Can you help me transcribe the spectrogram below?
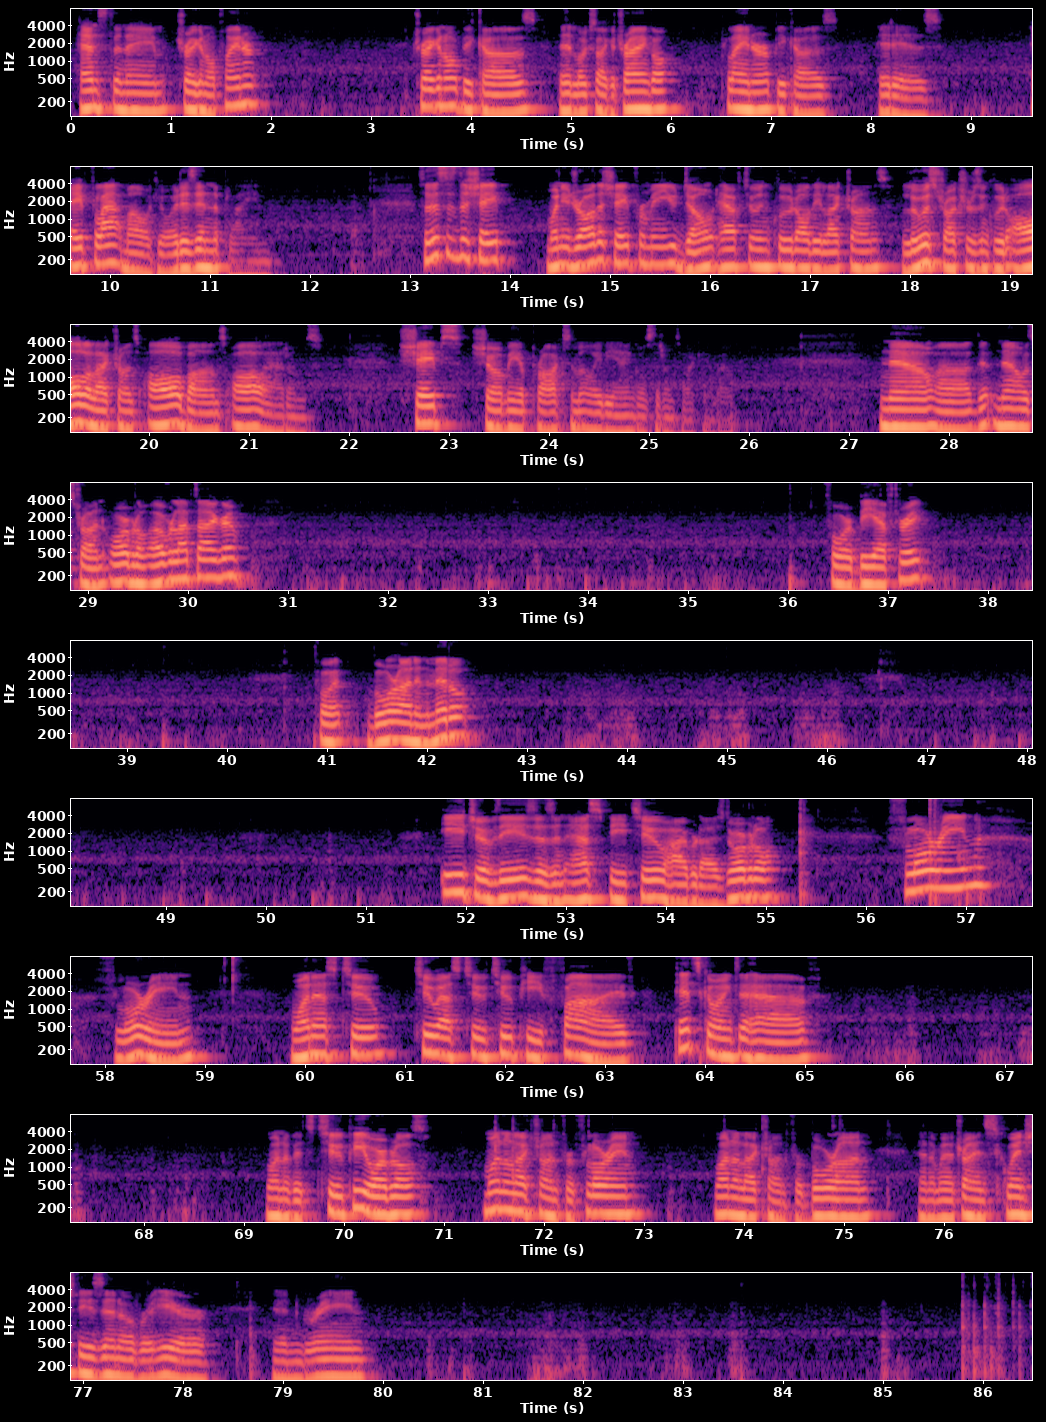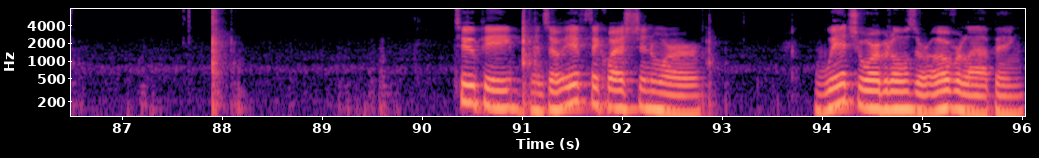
hence the name trigonal planar. Trigonal because it looks like a triangle planar because it is a flat molecule. It is in the plane. So this is the shape. When you draw the shape for me, you don't have to include all the electrons. Lewis structures include all electrons, all bonds, all atoms. Shapes show me approximately the angles that I'm talking about. Now, uh, now let's draw an orbital overlap diagram. For BF3. Put boron in the middle. Each of these is an sp2 hybridized orbital. Fluorine, fluorine, 1s2, 2s2, 2p5, it's going to have one of its two p orbitals, one electron for fluorine, one electron for boron, and I'm going to try and squinch these in over here in green. Two p, and so if the question were which orbitals are overlapping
